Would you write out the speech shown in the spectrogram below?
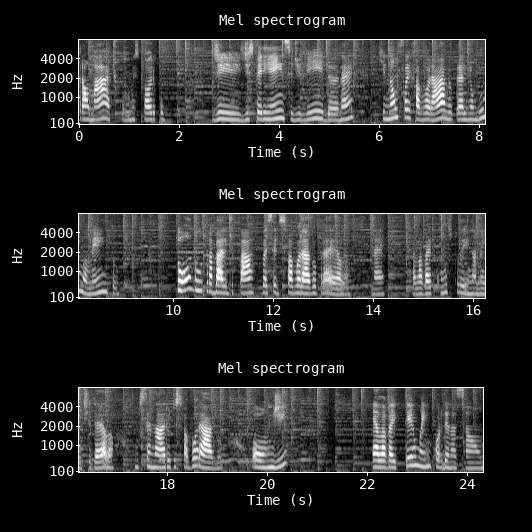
traumático, um histórico de, de experiência de vida, né, que não foi favorável para ela em algum momento, todo o trabalho de parto vai ser desfavorável para ela, né? Ela vai construir na mente dela um cenário desfavorável, onde ela vai ter uma incoordenação,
